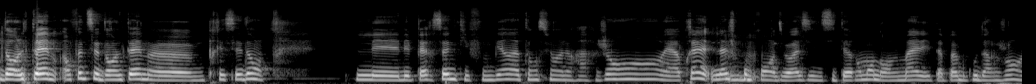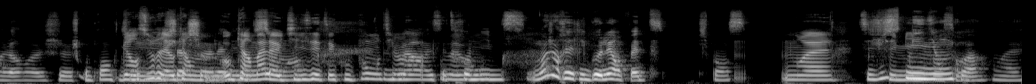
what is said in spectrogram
dans le thème, en fait c'est dans le thème euh, précédent les, les personnes qui font bien attention à leur argent. Et après, là, je mhm. comprends, tu vois, si, si t'es vraiment dans le mal et t'as pas beaucoup d'argent, alors euh, je, je comprends que Bien sûr, il y a aucun, aucun mal à hein. utiliser tes coupons, tu vois. mais c'est trop mimes. Moi, j'aurais rigolé, en fait, je pense. Ouais. C'est juste mignon, quoi. Ouais.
